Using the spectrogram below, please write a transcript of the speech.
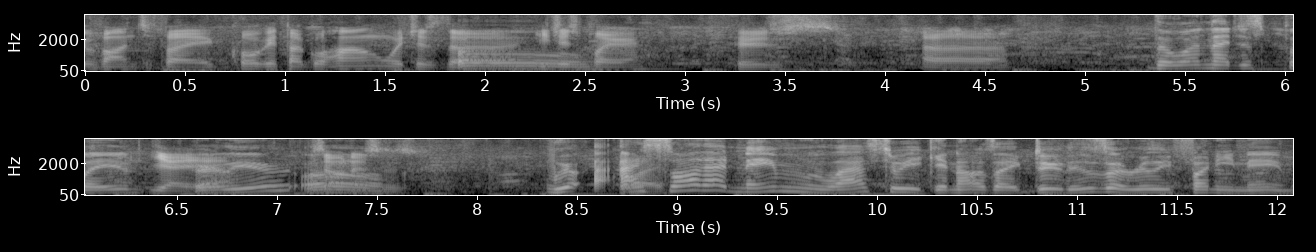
move on to fight Kogeta Gohan, which is the Oh. Aegis player, who's uh The one that just played yeah yeah earlier? Oh. Is We're, I- I saw that name last week and I was like, dude, this is a really funny name.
